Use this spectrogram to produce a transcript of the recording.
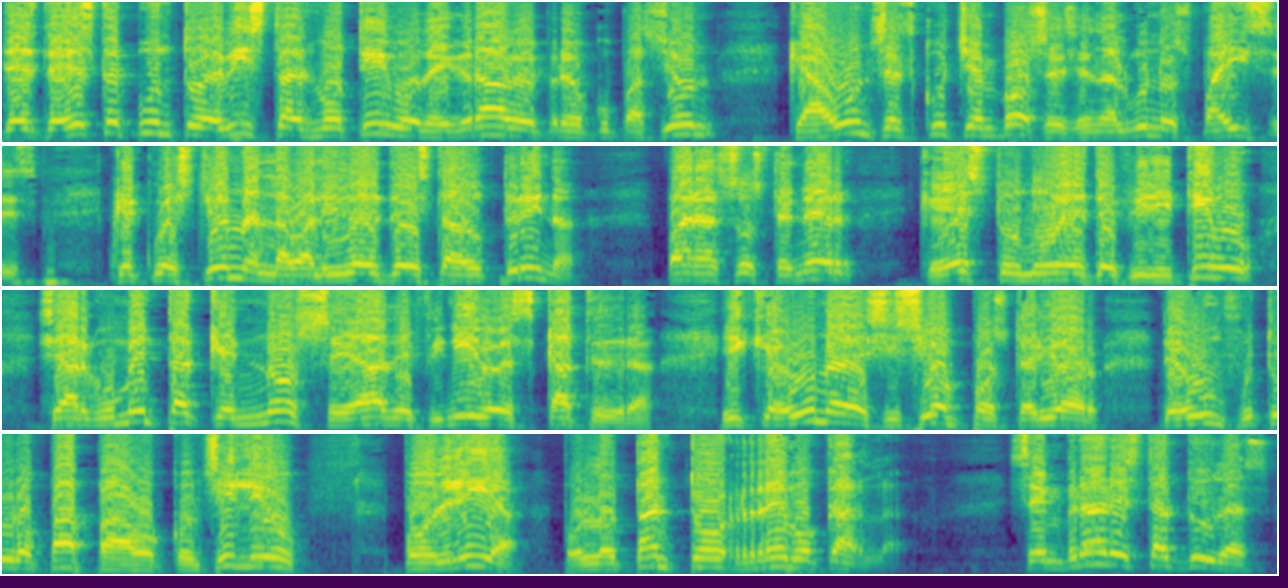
Desde este punto de vista es motivo de grave preocupación que aún se escuchen voces en algunos países que cuestionan la validez de esta doctrina. Para sostener que esto no es definitivo, se argumenta que no se ha definido es cátedra y que una decisión posterior de un futuro papa o concilio podría, por lo tanto, revocarla. Sembrar estas dudas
